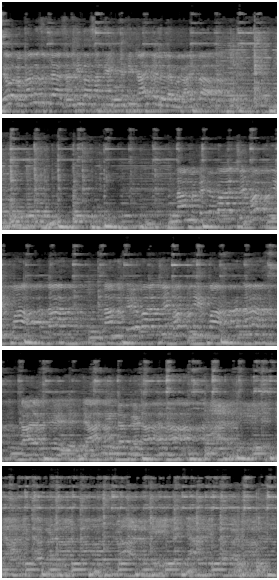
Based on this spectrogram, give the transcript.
देव लोकांनी सुद्धा संगीतासाठी किती काय केलेलं आहे बघा ऐका. नामदेवाची भक्ती पाहता नामदेवाची भक्ती पाहना काळ केले त्याने दगडाना दगडाच्या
